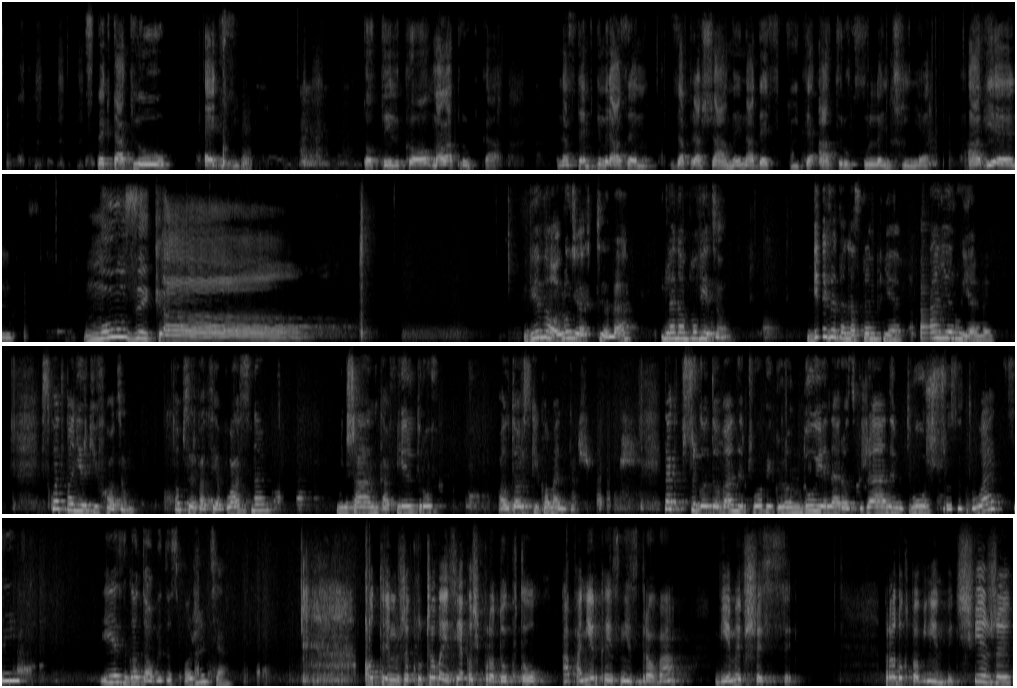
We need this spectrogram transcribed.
W spektaklu Exit. To tylko mała próbka. Następnym razem zapraszamy na deski teatru w Sulęcinie. A więc muzyka! Wiemy o ludziach tyle, ile nam powiedzą. Wiedzę tę następnie panierujemy. W skład panierki wchodzą obserwacja własna, mieszanka filtrów, autorski komentarz. Tak przygotowany człowiek ląduje na rozgrzanym tłuszczu sytuacji i jest gotowy do spożycia. O tym, że kluczowa jest jakość produktu, a panierka jest niezdrowa, wiemy wszyscy. Produkt powinien być świeży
